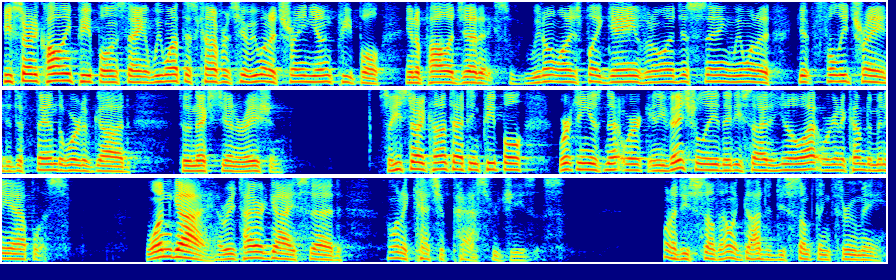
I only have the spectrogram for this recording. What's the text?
He started calling people and saying, We want this conference here. We want to train young people in apologetics. We don't want to just play games. We don't want to just sing. We want to get fully trained to defend the Word of God to the next generation. So he started contacting people working his network, and eventually they decided, you know what, we're going to come to Minneapolis. One guy, a retired guy, said, I want to catch a pass for Jesus. I want to do something. I want God to do something through me.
